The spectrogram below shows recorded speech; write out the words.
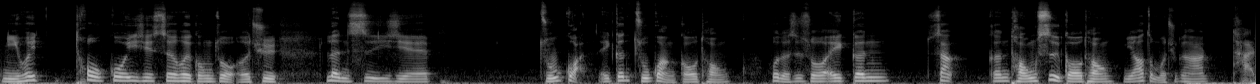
你会透过一些社会工作而去认识一些主管，诶、跟主管沟通，或者是说，诶、跟上跟同事沟通，你要怎么去跟他谈，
